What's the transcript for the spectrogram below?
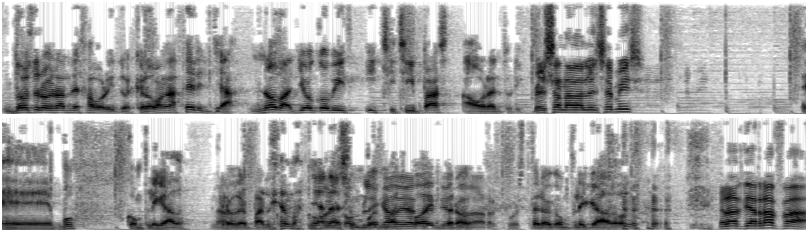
dos de los grandes favoritos que lo van a hacer ya, Novak Djokovic y Chichipas, ahora en Turín. ¿Ves a Nadal en semis? Eh, buf, complicado. Creo que el partido de mañana es un buen match point, pero, pero complicado. Gracias, Rafa.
